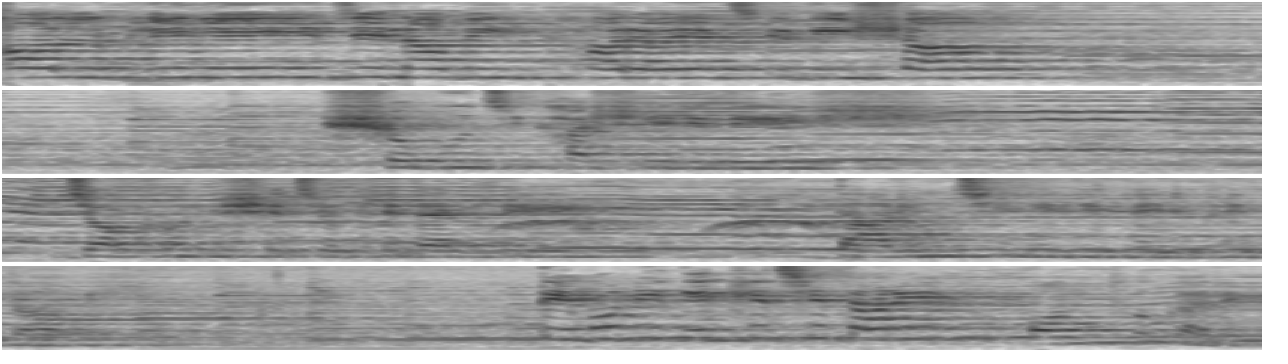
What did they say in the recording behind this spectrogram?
হাল ভেঙে যে নাবিক হারায়েছে দিশা। সবুজ ঘাসের দেশ। যখন সে চোখে দেখে দারুচিনি দ্বীপের ভেতর, তেমনি দেখেছে তারে অন্ধকারে।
